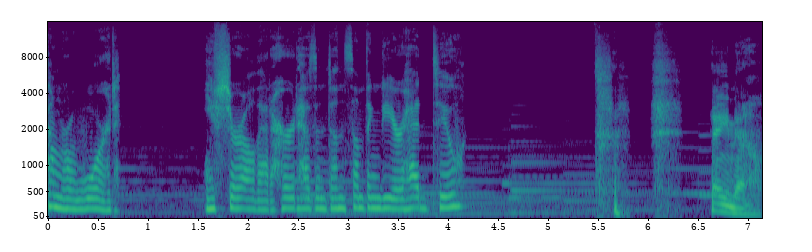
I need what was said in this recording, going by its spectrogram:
Some reward. You sure all that hurt hasn't done something to your head, too? Hey now.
